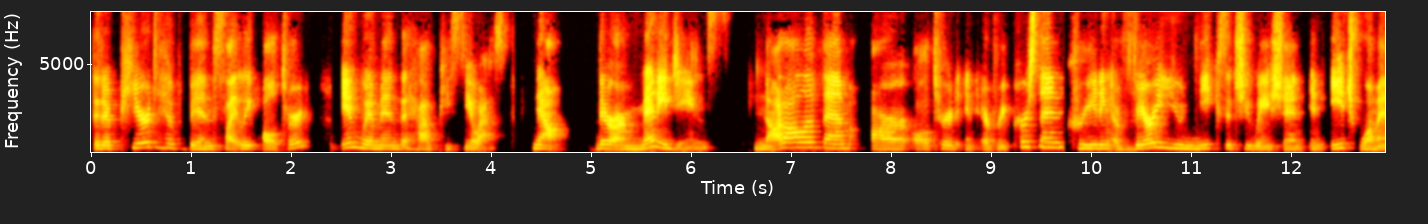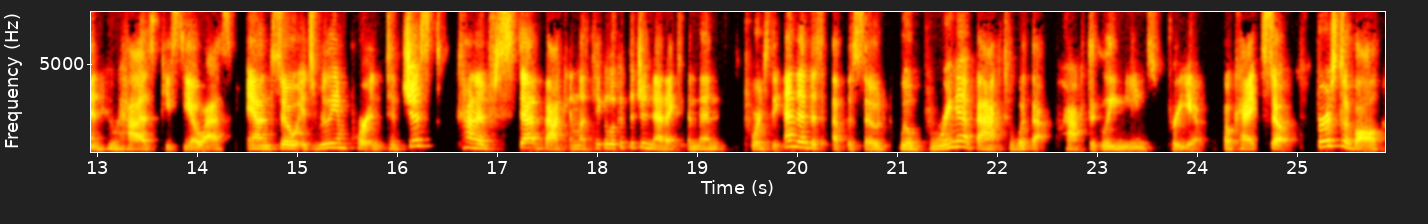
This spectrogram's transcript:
that appear to have been slightly altered in women that have PCOS. Now, there are many genes not all of them are altered in every person, creating a very unique situation in each woman who has PCOS. And so it's really important to just kind of step back and let's take a look at the genetics. And then towards the end of this episode, we'll bring it back to what that practically means for you. Okay. So, first of all,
